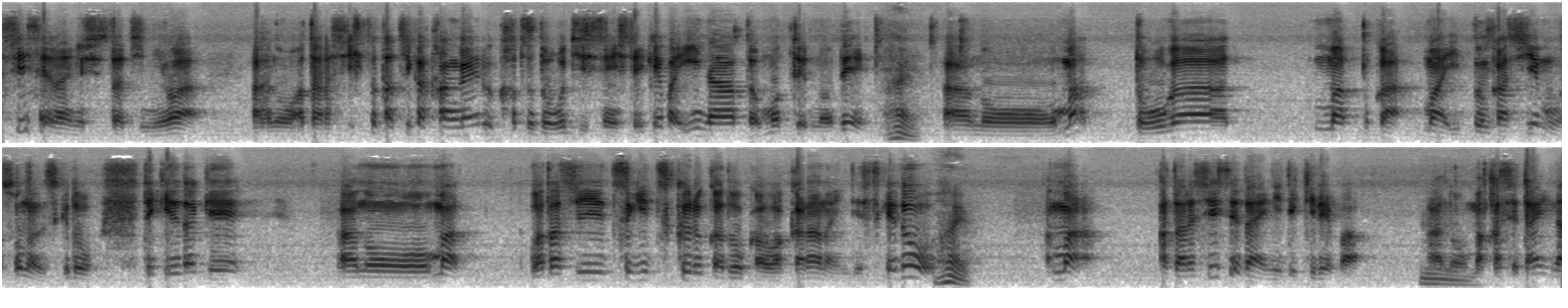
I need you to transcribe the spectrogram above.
新しい世代の人たちにはあの新しい人たちが考える活動を実践していけばいいなと思ってるので、はい、あのまあ、動画、まあ、とか、まあ、1分間 CM もそうなんですけどできるだけあの、まあ、私次作るかどうかわからないんですけど、まあ新しい世代にできればあの任せたいな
